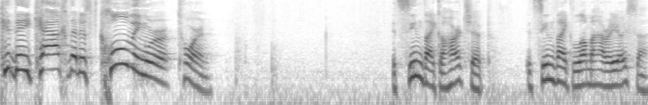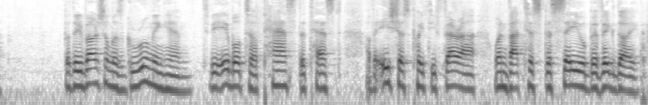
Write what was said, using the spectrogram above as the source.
kedei kach that his clothing were torn. It seemed like a hardship. It seemed like lama harayosa. But the Rebbe was grooming him to be able to pass the test of Eishes Poitifera when Vatisbeseu bevigdoi.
